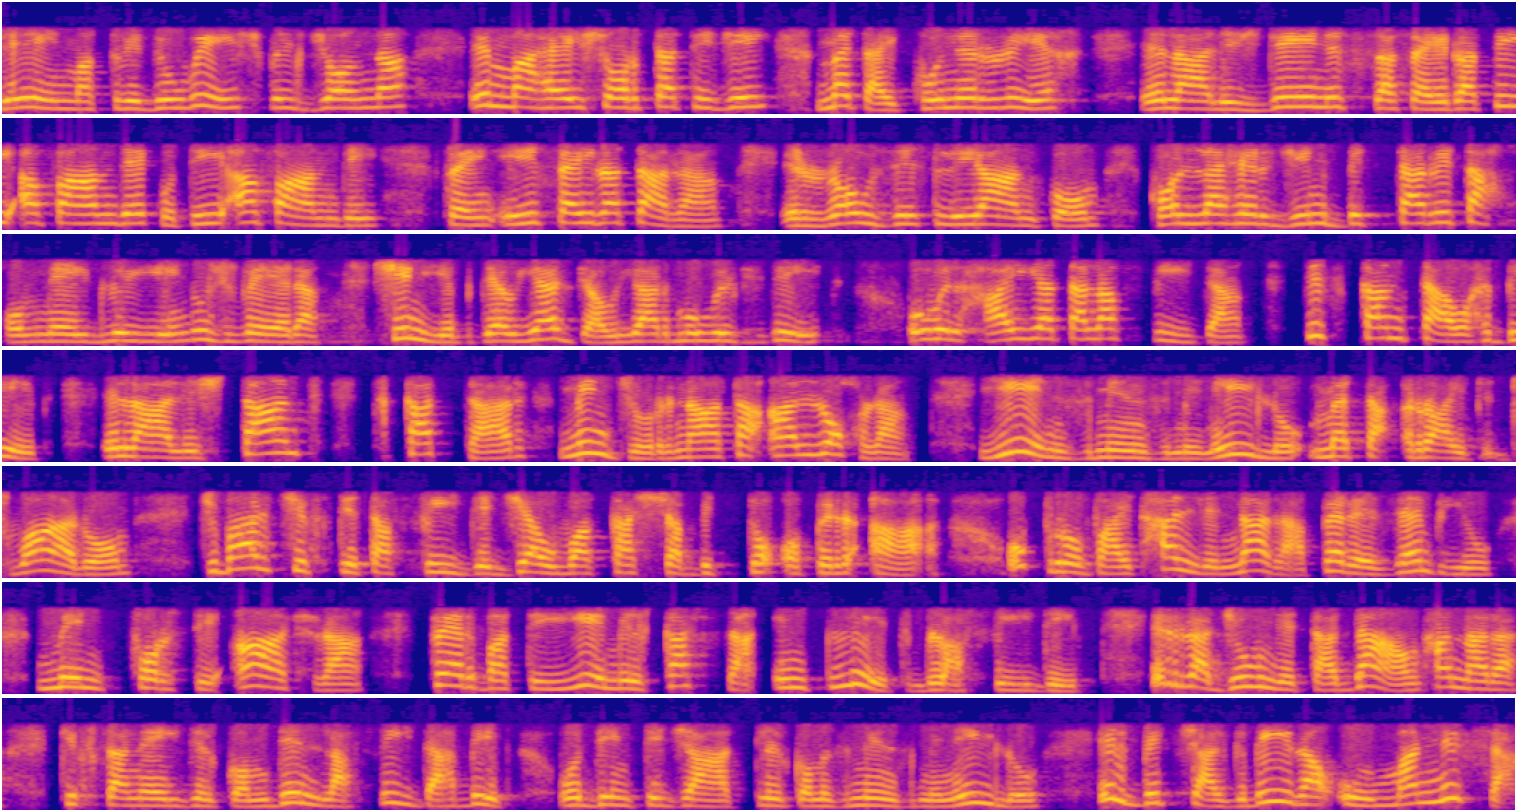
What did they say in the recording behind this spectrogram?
Din ma triduwix fil-ġonna imma ħej xorta tiġi meta jkun ir-riħ il għaliex din issa sejra tieqaf għandek u tieqaf għandi fejn hi sejra tara ir-roses li għandkom kollha ħerġin bit-tarri tagħhom ngħidlu jien hux vera x'in jibdew jerġgħu jarmu mill-ġdid u l-ħajja ta' la sfida tiskantaw ħbieb il għaliex tant tkattar minn ġurnata għall-oħra. Jien żmien żmien ilu meta qrajt dwarhom ġbart xi ftit affidi ġewwa kaxxa bit-toqob irqaq u provajt ħalli nara pereżempju minn forsi għaxra F'erbat ijiem il-kassa intliet bl-affidi. Ir-raġuni ta' dawn ħa nara kif sa ngħidilkom din l-affida ħbieb u din diġa għadtilkom żmien żmien ilu, il-biċċa l-kbira huma n-nisa.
